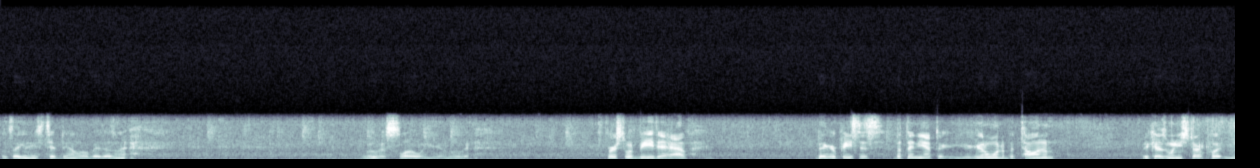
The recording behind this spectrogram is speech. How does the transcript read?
looks like it needs to tip down a little bit, doesn't it? Move it slow when you're going to move it. First would be to have bigger pieces, but then you have to, you're going to want to baton them because when you start putting,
